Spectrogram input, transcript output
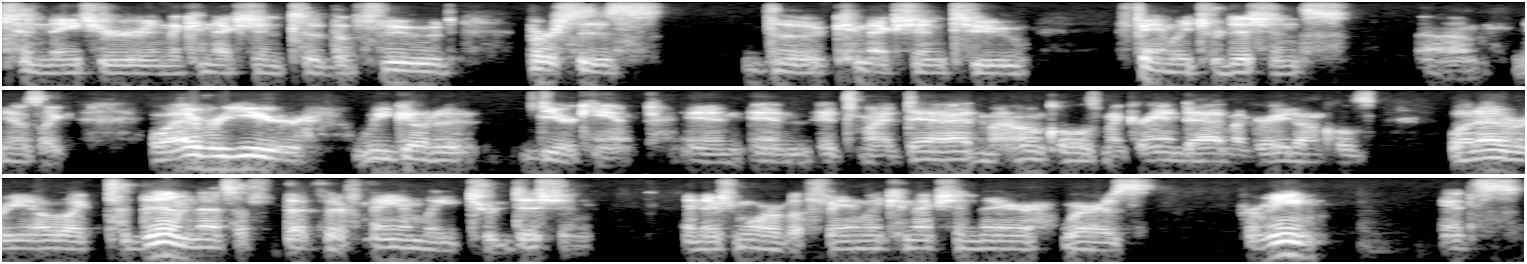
to nature and the connection to the food versus the connection to family traditions. Um, you know, it's like, well, every year we go to deer camp and, and it's my dad, my uncles, my granddad, my great uncles whatever you know like to them that's a that's their family tradition. And there's more of a family connection there. Whereas for me it's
